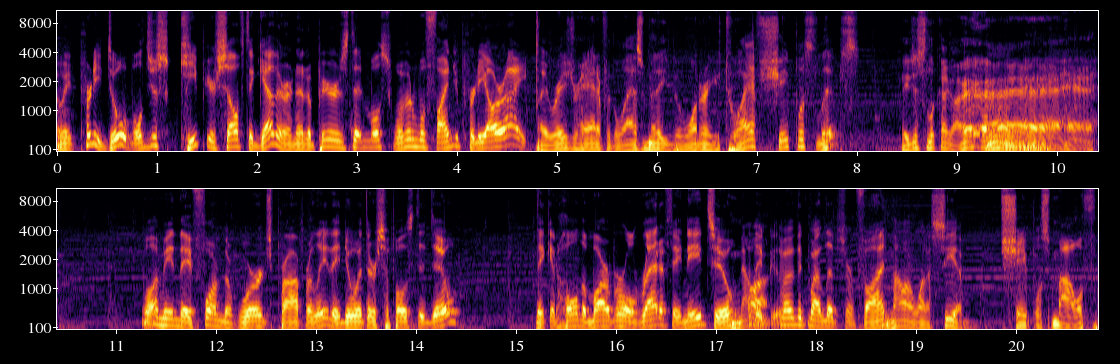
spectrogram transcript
I mean, pretty doable. Just keep yourself together, and it appears that most women will find you pretty all right. Hey, raise your hand if for the last minute you've been wondering, do I have shapeless lips? They just look like a. Well, I mean, they form the words properly. They do what they're supposed to do. They can hold a Marlboro Red if they need to. No, I, think, I think my lips are fine. Now I want to see a shapeless mouth.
